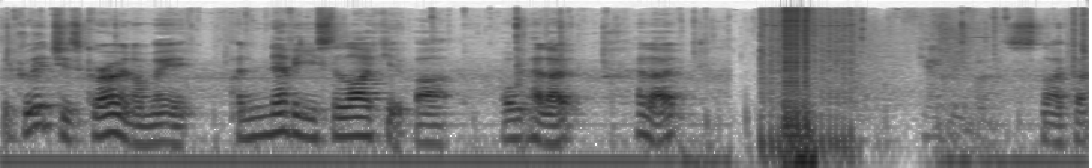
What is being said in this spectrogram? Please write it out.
The glitch is growing on me. I never used to like it, but... Oh, hello. Hello. Sniper.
